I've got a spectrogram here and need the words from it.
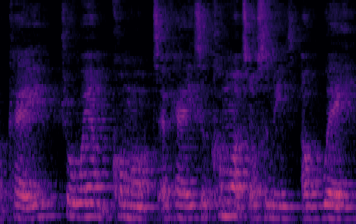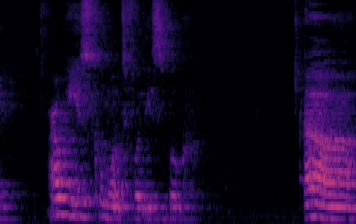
okay? Throw away and out. okay? So come out also means away. I will use come out for this book. Uh,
